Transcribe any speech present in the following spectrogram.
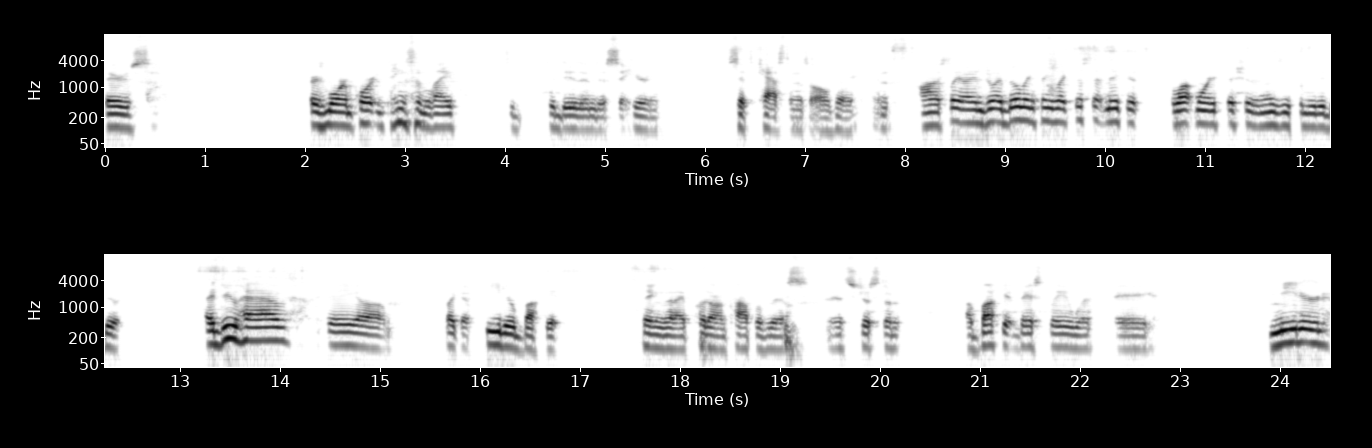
there's there's more important things in life to, to do than just sit here and sit castings all day. And honestly, I enjoy building things like this that make it a lot more efficient and easy for me to do it. I do have a um, like a feeder bucket thing that I put on top of this. It's just a, a bucket basically with a metered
